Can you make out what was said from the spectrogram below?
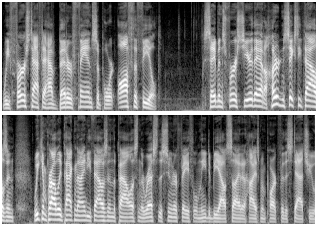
we first have to have better fan support off the field. Saban's first year, they had 160,000. We can probably pack 90,000 in the Palace, and the rest of the Sooner faithful need to be outside at Heisman Park for the statue.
